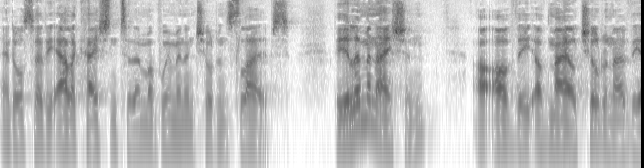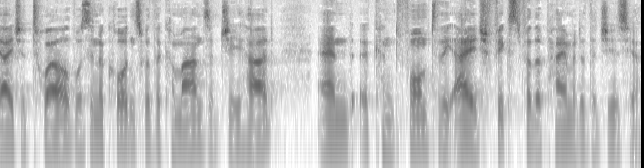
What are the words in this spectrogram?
and also the allocation to them of women and children slaves. The elimination uh, of, the, of male children over the age of 12 was in accordance with the commands of jihad and uh, conformed to the age fixed for the payment of the jizya.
